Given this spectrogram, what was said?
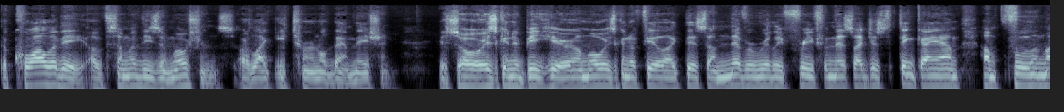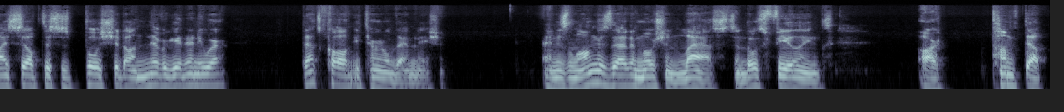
The quality of some of these emotions are like eternal damnation. It's always going to be here. I'm always going to feel like this. I'm never really free from this. I just think I am. I'm fooling myself. This is bullshit. I'll never get anywhere. That's called eternal damnation. And as long as that emotion lasts and those feelings are pumped up,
